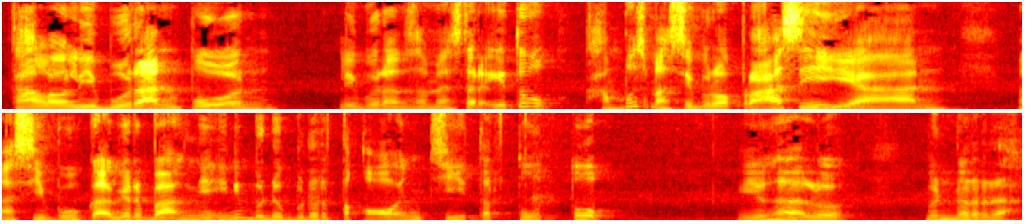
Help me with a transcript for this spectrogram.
kalau liburan pun liburan semester itu kampus masih beroperasi kan. Masih buka gerbangnya. Ini bener-bener terkunci tertutup. Gila loh. Bener dah.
